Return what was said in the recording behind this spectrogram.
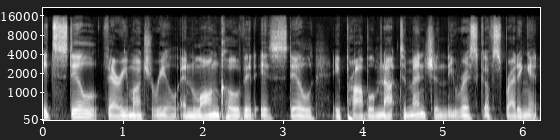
it's still very much real, and long COVID is still a problem, not to mention the risk of spreading it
